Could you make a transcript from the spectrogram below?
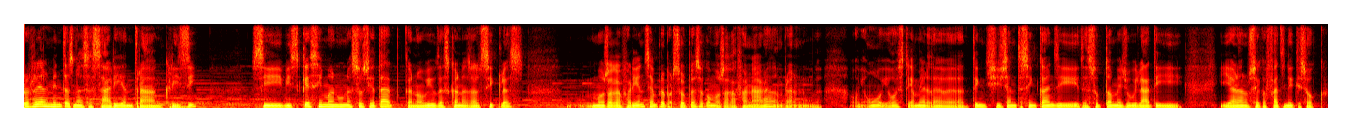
Però realment és necessari entrar en crisi? Si visquéssim en una societat que no viu d'esquenes als cicles, mos agafarien sempre per sorpresa com mos agafen ara, en plan, ui, ui, hòstia, merda, tinc 65 anys i de sobte m'he jubilat i, i ara no sé què faig ni qui sóc.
